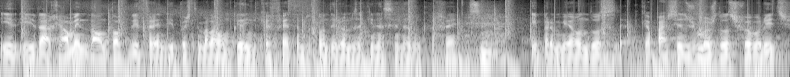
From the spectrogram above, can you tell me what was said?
E, e dá, realmente dá um toque diferente. E depois também leva um bocadinho de café, estamos, continuamos aqui na senda do café. Sim. E para mim é um doce capaz de ser dos meus doces favoritos,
